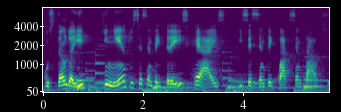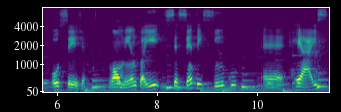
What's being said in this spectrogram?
custando aí R$ 563,64, ou seja, um aumento aí de R$ 65 é, reais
